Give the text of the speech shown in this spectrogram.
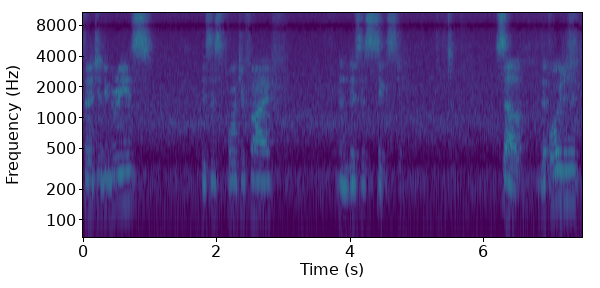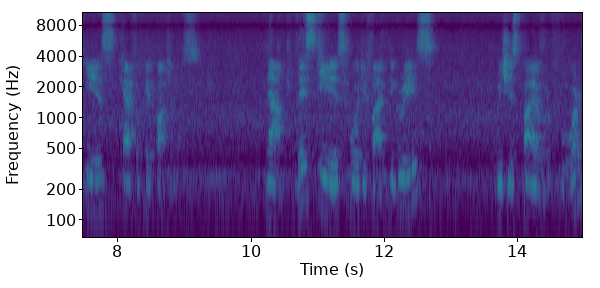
30 degrees, this is 45, and this is 60. So the ordinate is half of hypotenuse. Now, this is 45 degrees, which is pi over 4,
